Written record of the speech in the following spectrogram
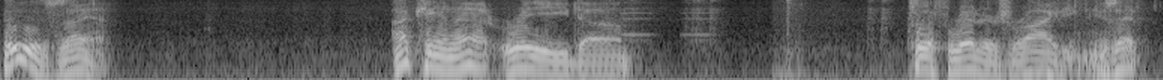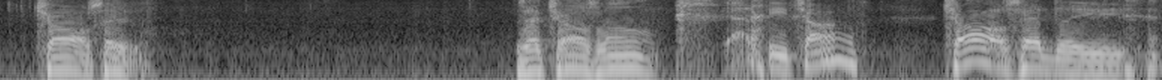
who was that? I cannot read um, Cliff Ritter's writing. Is that Charles who? Is that Charles Long? Gotta be Charles. Charles had the,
